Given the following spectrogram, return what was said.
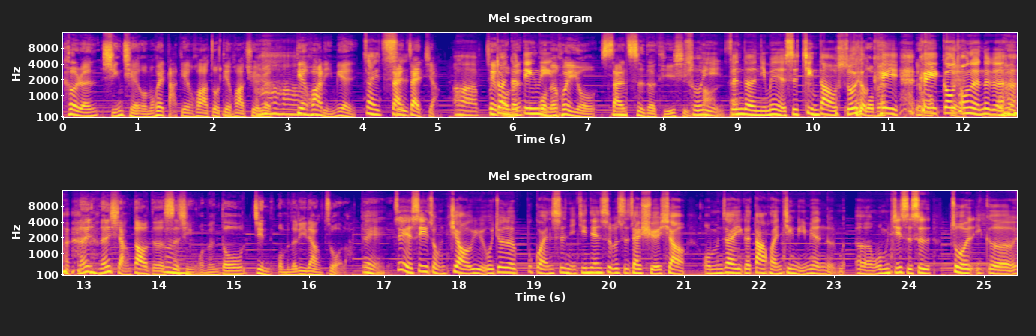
客人行前我们会打电话做电话确认，电话里面再再再讲。啊，不断的叮咛，我们会有三次的提醒。所以真的，你们也是尽到所有可以可以沟通的那个能 能想到的事情，我们都尽我们的力量做了。对，这也是一种教育。我觉得，不管是你今天是不是在学校，我们在一个大环境里面的，呃，我们即使是做一个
